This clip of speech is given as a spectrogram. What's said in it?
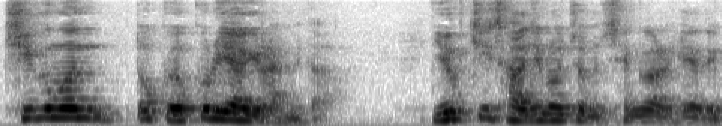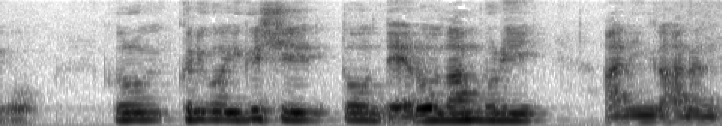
지금은 또 거꾸로 이야기를 합니다. 역지사지로 좀 생각을 해야 되고 그리고 이것이 또 내로남불이 아닌가 하는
